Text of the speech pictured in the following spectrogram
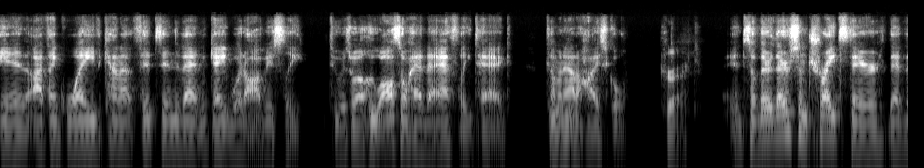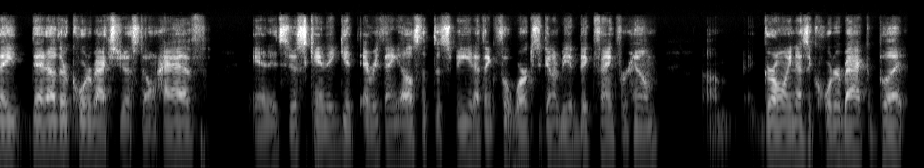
And I think Wade kind of fits into that, and Gatewood obviously too as well, who also had the athlete tag coming out of high school. Correct. And so there there's some traits there that they that other quarterbacks just don't have. And it's just can they get everything else up to speed? I think footwork is going to be a big thing for him um, growing as a quarterback. But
